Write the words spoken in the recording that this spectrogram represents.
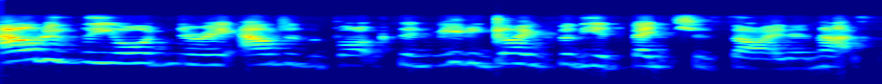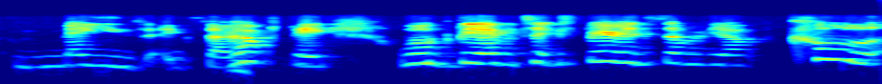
out of the ordinary, out of the box, and really going for the adventure side, and that's amazing. So mm. hopefully we'll be able to experience some of your cool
